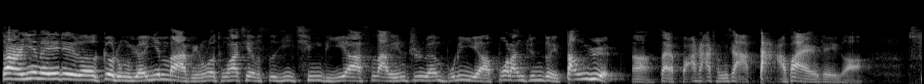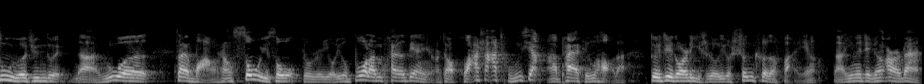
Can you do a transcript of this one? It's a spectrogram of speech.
但是因为这个各种原因吧，比如说图哈切夫斯基轻敌啊，斯大林支援不利啊，波兰军队当月啊，在华沙城下大败这个。苏俄军队啊，如果在网上搜一搜，就是有一个波兰拍的电影叫《华沙城下》啊，拍的挺好的，对这段历史有一个深刻的反应啊。因为这跟二战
